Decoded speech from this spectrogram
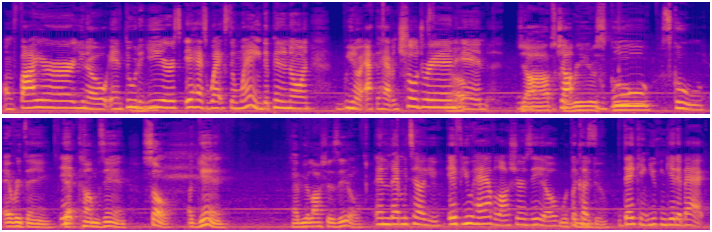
on fire, you know, and through Mm-hmm. the years, it has waxed and waned depending on, you know, after having children Yup. and Jobs, job- careers, school, school. everything It- that comes in. So again, have you lost your zeal? And let me tell you, if you have lost your zeal, What can because they do? they can, you can get it back.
